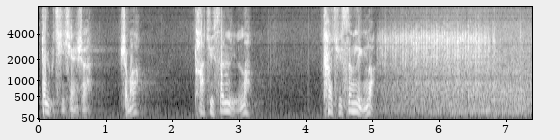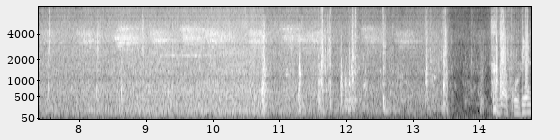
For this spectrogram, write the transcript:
对不起先生。什么？他去森林了。他去森林了。他在湖边。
